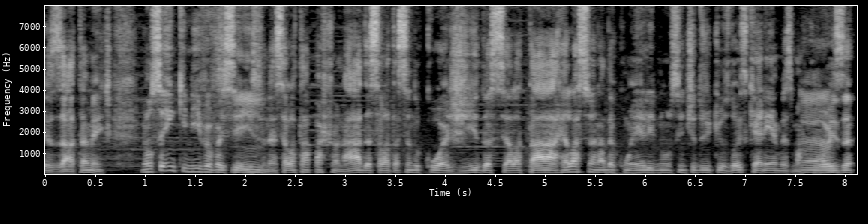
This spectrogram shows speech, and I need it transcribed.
Exatamente. Não sei em que nível vai ser Sim. isso, né? Se ela tá apaixonada, se ela tá sendo coagida, se ela tá relacionada com ele no sentido de que os dois querem a mesma É. coisa.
